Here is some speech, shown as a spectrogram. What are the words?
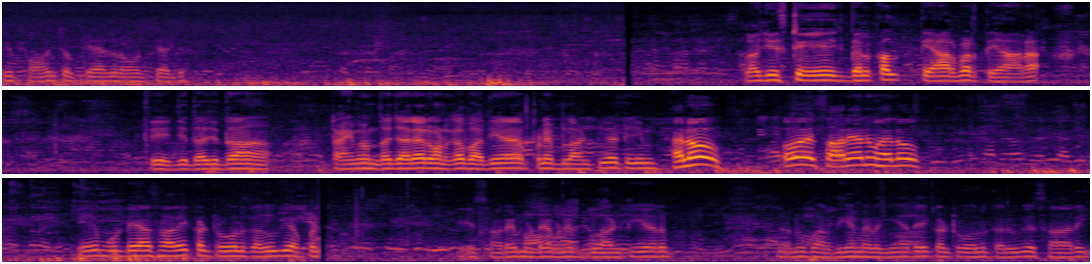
ਵੀ ਪਹੁੰਚ ਚੁੱਕੇ ਆ ਗਰਾਊਂਡ ਤੇ ਅੱਜ। ਲਓ ਜੀ ਸਟੇਜ ਬਿਲਕੁਲ ਤਿਆਰ ਬਰ ਤਿਆਰ ਆ। ਤੇ ਜਿੱਦਾਂ ਜਿੱਦਾਂ ਟਾਈਮ ਹੁੰਦਾ ਜਾ ਰਿਹਾ, ਰੌਣਕਾਂ ਵਧਦੀਆਂ, ਆਪਣੇ ਵਲੰਟੀਅਰ ਟੀਮ ਹੈਲੋ ਓਏ, ਸਾਰਿਆਂ ਨੂੰ ਹੈਲੋ ਇਹ ਮੁੰਡੇ ਆ, ਸਾਰੇ ਕੰਟਰੋਲ ਕਰੂਗੇ ਆਪਣੇ। ਸਾਰੇ ਮੁੰਡੇ ਆਪਣੇ ਵਲੰਟੀਅਰ ਨੂੰ ਵਰਦੀਆਂ ਮਿਲ ਗਈਆਂ ਤੇ ਕੰਟਰੋਲ ਕਰੂਗੇ ਸਾਰੀ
